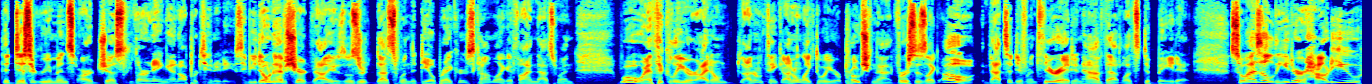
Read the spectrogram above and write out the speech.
the disagreements are just learning and opportunities. If you don't have shared values, those are that's when the deal breakers come. Like I find that's when, whoa, ethically, or I don't, I don't think I don't like the way you're approaching that. Versus like, oh, that's a different theory. I didn't have that. Let's debate it. So as a leader, how do you?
